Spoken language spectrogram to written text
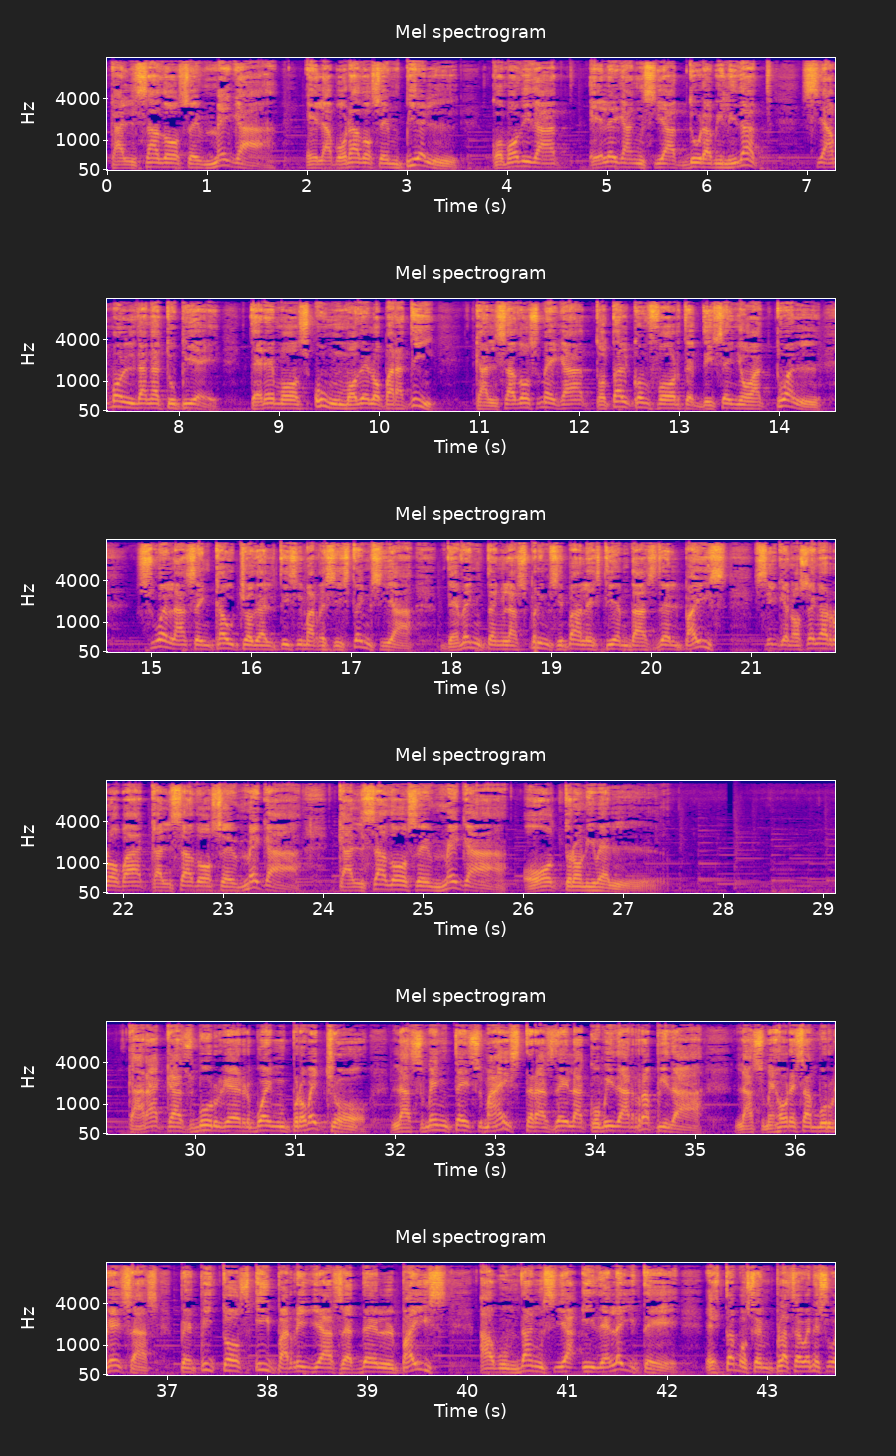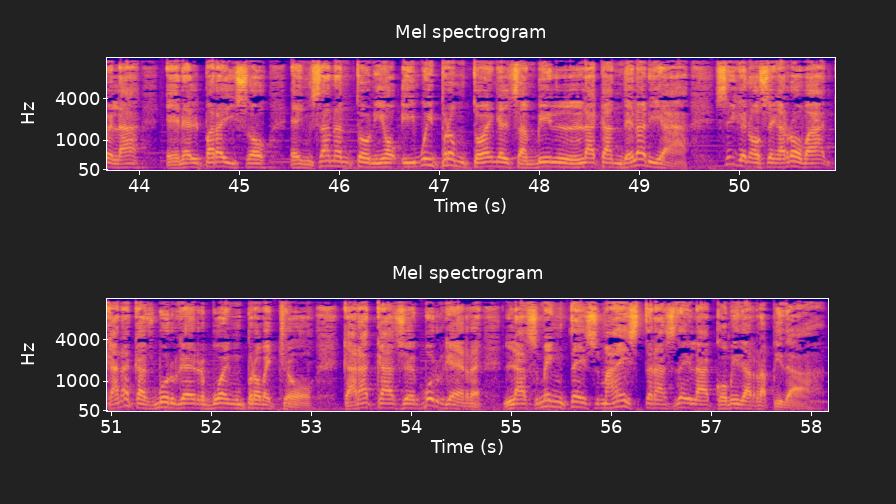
Calzados en Mega, elaborados en piel, comodidad, elegancia, durabilidad, se amoldan a tu pie. Tenemos un modelo para ti Calzados Mega, total confort, diseño actual. Suelas en caucho de altísima resistencia, de venta en las principales tiendas del país. Síguenos en arroba calzados mega. Calzados mega, otro nivel. Caracas Burger Buen Provecho, las mentes maestras de la comida rápida, las mejores hamburguesas, pepitos y parrillas del país abundancia y deleite. Estamos en Plaza Venezuela, en El Paraíso, en San Antonio y muy pronto en el Sanvil La Candelaria. Síguenos en arroba Caracas Burger Buen Provecho. Caracas Burger, las mentes maestras de la comida rápida.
